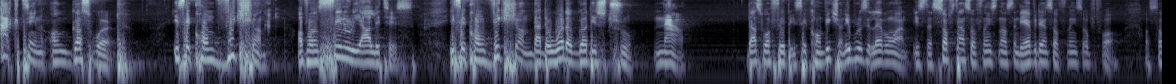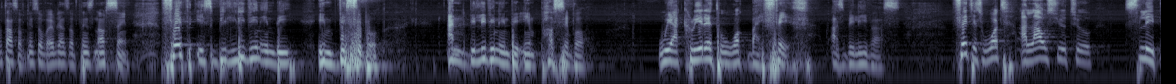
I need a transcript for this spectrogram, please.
acting on God's word. It's a conviction of unseen realities. It's a conviction that the word of God is true now. That's what faith is. A conviction. Hebrews 11 1. It's the substance of things not seen, the evidence of things hoped for, or substance of things of evidence of things not seen. Faith is believing in the invisible and believing in the impossible. We are created to walk by faith as believers. Faith is what allows you to sleep,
